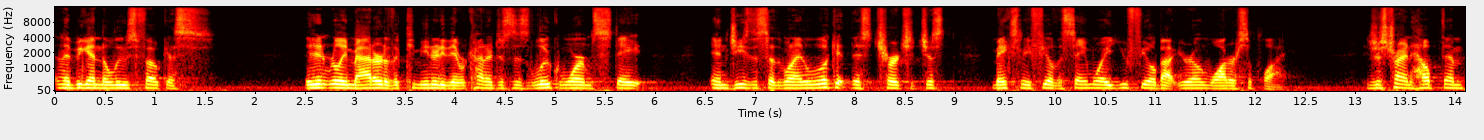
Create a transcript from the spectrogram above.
And they began to lose focus. They didn't really matter to the community, they were kind of just this lukewarm state. And Jesus said, When I look at this church, it just makes me feel the same way you feel about your own water supply. You just try and help them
